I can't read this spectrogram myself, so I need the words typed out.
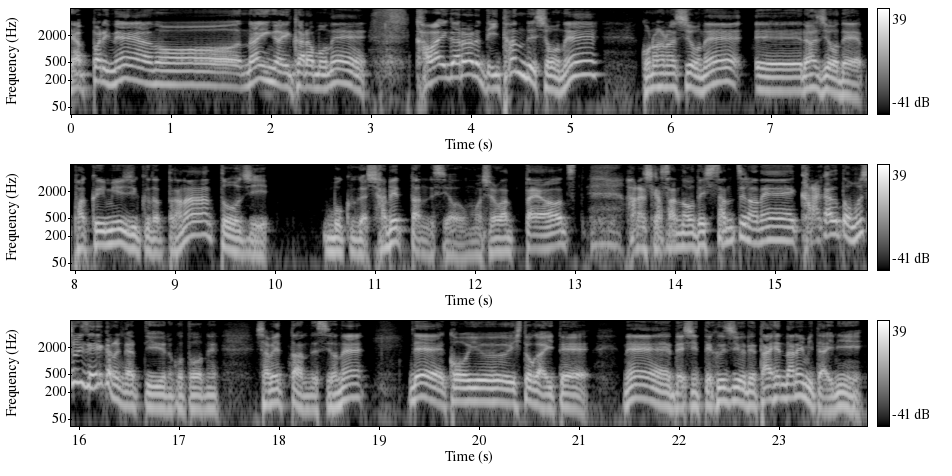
やっぱりね、あのー、内外からもね、可愛がられていたんでしょうね。この話をね、えー、ラジオで、パクイミュージックだったかな、当時。僕が喋ったんですよ。面白かったよ、つって。話家さんのお弟子さんっていうのはね、からかうと面白いぜ、かなんかっていうようなことをね、喋ったんですよね。で、こういう人がいて、ね弟子って不自由で大変だね、みたいに、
